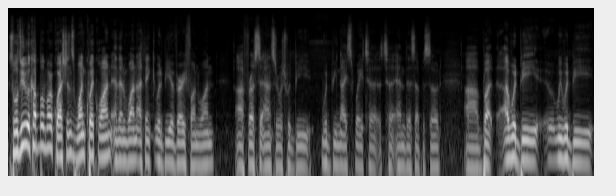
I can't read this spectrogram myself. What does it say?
so we'll do a couple more questions, one quick one, and then one I think would be a very fun one uh, for us to answer, which would be would be nice way to to end this episode. Uh, but I would be we would be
